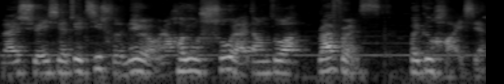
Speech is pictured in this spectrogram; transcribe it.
来学一些最基础的内容，然后用书来当做 reference 会更好一些。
